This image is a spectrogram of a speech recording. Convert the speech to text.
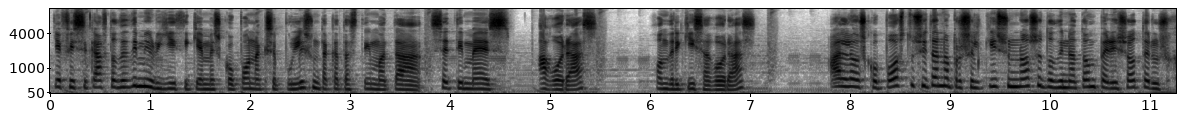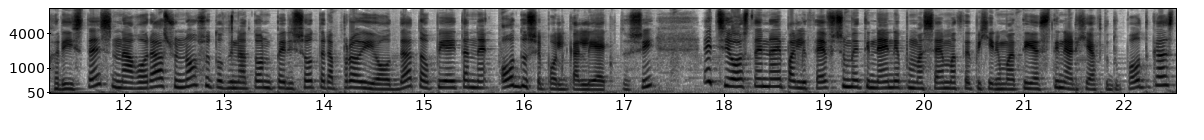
Και φυσικά αυτό δεν δημιουργήθηκε με σκοπό να ξεπουλήσουν τα καταστήματα σε τιμές αγοράς, χονδρικής αγοράς, αλλά ο σκοπός τους ήταν να προσελκύσουν όσο το δυνατόν περισσότερους χρήστες, να αγοράσουν όσο το δυνατόν περισσότερα προϊόντα, τα οποία ήταν όντως σε πολύ καλή έκπτωση, έτσι ώστε να επαληθεύσουμε την έννοια που μας έμαθε ο επιχειρηματίας στην αρχή αυτού του podcast,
